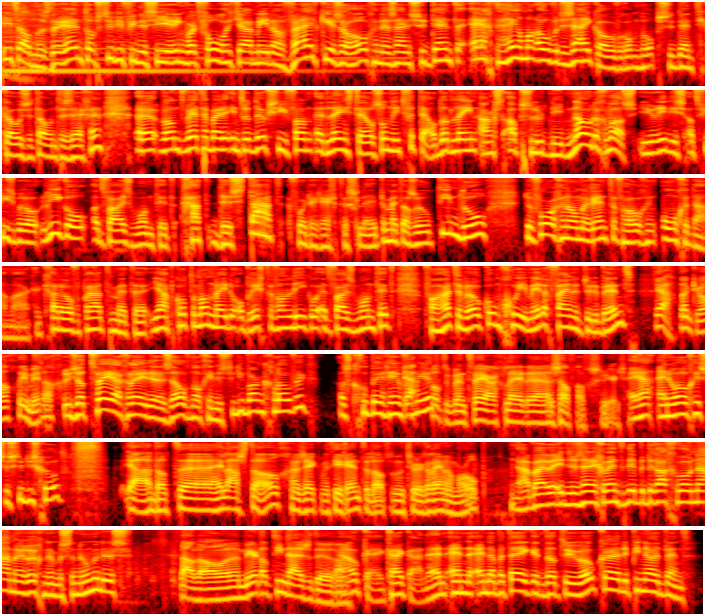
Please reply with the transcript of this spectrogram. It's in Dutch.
Iets anders. De rente op studiefinanciering wordt volgend jaar meer dan vijf keer zo hoog. En daar zijn studenten echt helemaal over de zeik over, om op studenticoze toon te zeggen. Uh, want werd er bij de introductie van het leenstelsel niet verteld dat leenangst absoluut niet nodig was. Juridisch adviesbureau Legal Advice Wanted gaat de staat voor de rechter slepen. Met als ultiem doel de voorgenomen renteverhoging ongedaan maken. Ik ga erover praten met uh, Jaap Kotterman, medeoprichter van Legal Advice Wanted. Van harte welkom. Goedemiddag, fijn dat u er bent. Ja, dankjewel. Goedemiddag. U zat twee jaar geleden zelf nog in de studiebank, geloof ik. Als ik goed ben geïnformeerd. Ja, klopt. Ik ben twee jaar geleden zelf afgestudeerd. Ja, en hoe hoog is de studieschuld? Ja, dat uh, helaas te hoog. En zeker met die rente loopt het natuurlijk alleen nog maar op. Ja, wij we zijn gewend dit bedrag gewoon naam en rugnummers te noemen. Dus nou, wel uh, meer dan 10.000 euro. Ja, Oké, kijk aan. En, en, en dat betekent dat u ook uh, de pineut bent?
